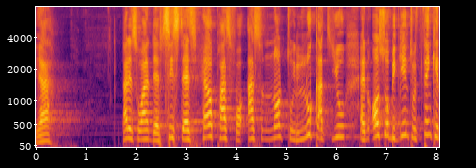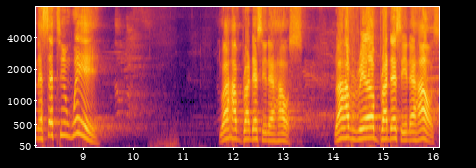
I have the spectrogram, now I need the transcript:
Yeah. That is why the sisters help us for us not to look at you and also begin to think in a certain way. Do I have brothers in the house? Do I have real brothers in the house?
